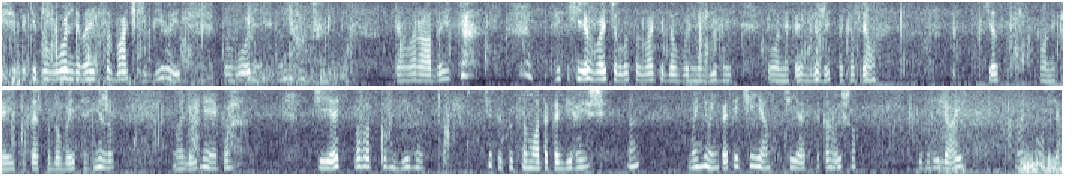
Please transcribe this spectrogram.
Всі такі довольні, навіть собачки бігають, довольні снігом. Прямо радуються. Такі я бачила, собаки довольні бігають. І вон якась біжить, така прямо. Зараз вон яка їй теж подобається сніжок. Малюдня яка. Чиясь поводком бігає. Чого ти тут сама така бігаєш? А? Манюнька, ти чия? Чиясь така вийшла. Тут гуляє. Манюся.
